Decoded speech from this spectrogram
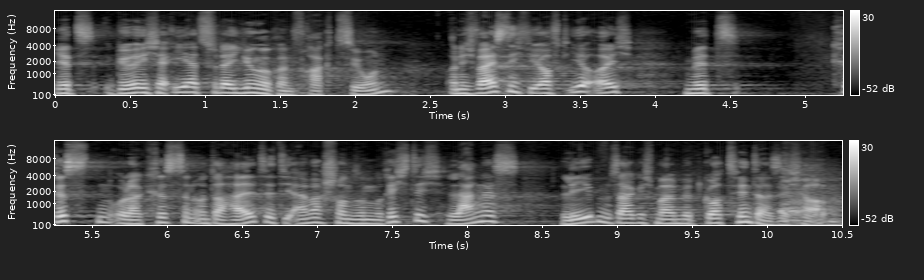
Jetzt gehöre ich ja eher zu der jüngeren Fraktion und ich weiß nicht, wie oft ihr euch mit Christen oder Christinnen unterhaltet, die einfach schon so ein richtig langes Leben, sage ich mal, mit Gott hinter sich haben.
